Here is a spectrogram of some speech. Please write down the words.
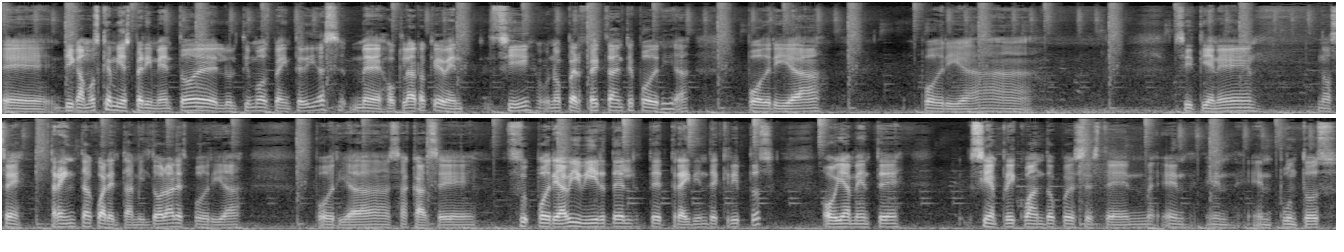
eh, digamos que mi experimento de los últimos 20 días me dejó claro que sí, uno perfectamente podría, podría, podría, si tiene, no sé, 30 o 40 mil dólares, podría, podría sacarse, podría vivir del trading de criptos. Obviamente, siempre y cuando pues estén en, puntos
